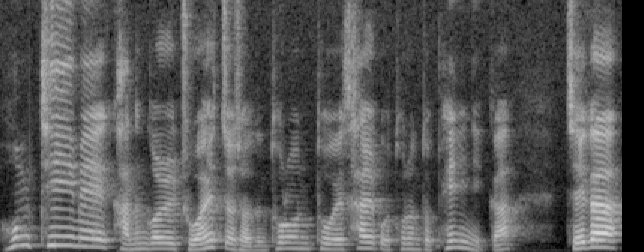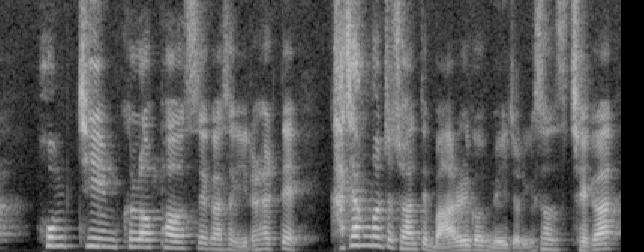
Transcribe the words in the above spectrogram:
홈팀에 가는 걸 좋아했죠. 저는 토론토에 살고 토론토 팬이니까 제가 홈팀 클럽하우스에 가서 일을 할 때 가장 먼저 저한테 말을 건 메이저리그 선수 제가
